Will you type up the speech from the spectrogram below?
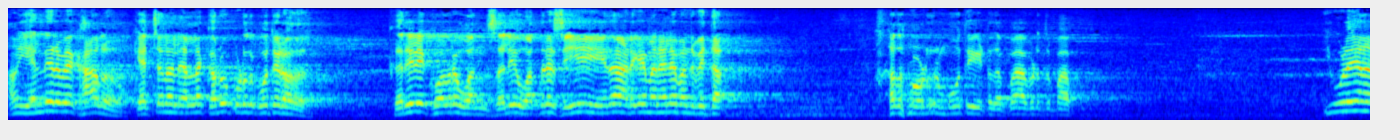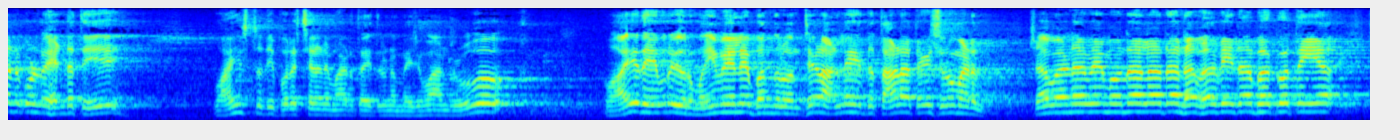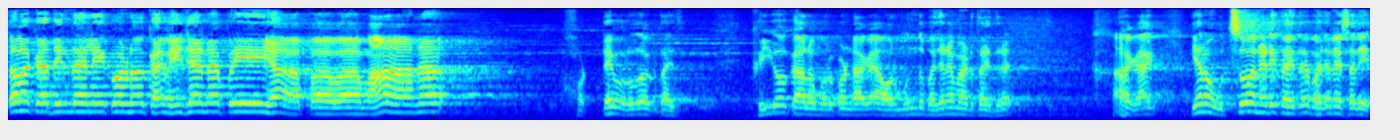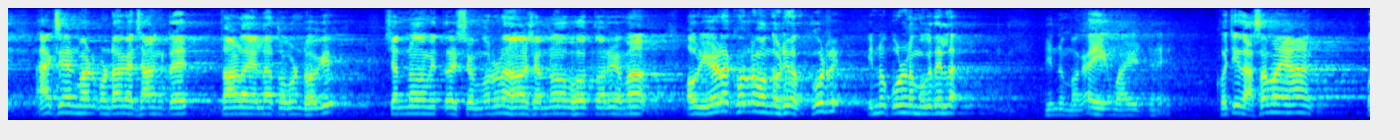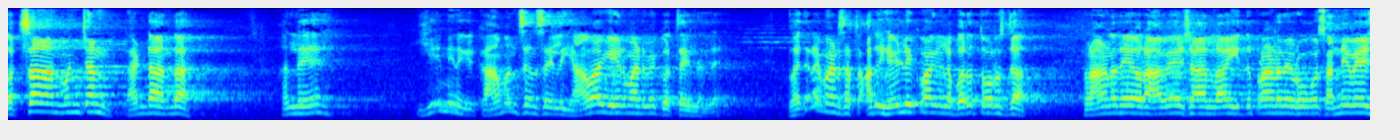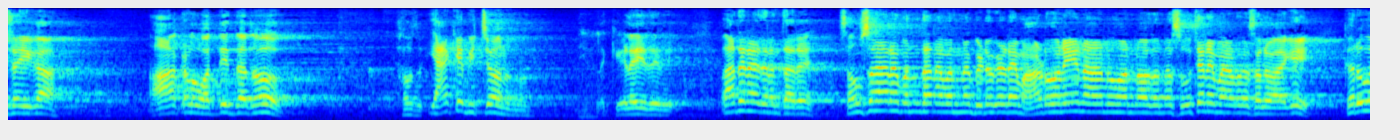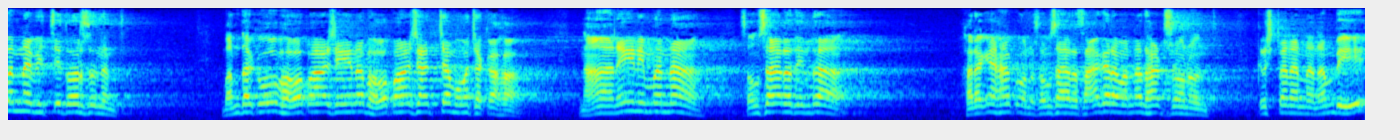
ಅವನು ಎಲ್ಲಿರ್ಬೇಕು ಹಾಲು? ಕೆಚ್ಚಲಲ್ಲಿ ಎಲ್ಲ ಕರು ಕುಡಿದು ಕೂತಿರೋದು. ಕರೀಲಿಕ್ಕೆ ಹೋದ್ರೆ ಒಂದು ಸಲಿ ಒದ್ರೆ ಸೀದಾ ಅಡುಗೆ ಮನೆಯಲ್ಲೇ ಬಂದು ಬಿದ್ದ. ಅದು ನೋಡಿದ್ರೆ ಮೂತಿ ಇಟ್ಟದಪ್ಪ ಬಿಡ್ತು ಪಾಪ. ಇವಳೇನು ಅನ್ಕೊಂಡು ಹೆಂಡತಿ. ವಾಯುಸ್ತುತಿ ಪುರಚರಣೆ ಮಾಡ್ತಾ ಇದ್ರು ನಮ್ಮ ಯಜಮಾನರು. ವಾಯುದೇವರು ಇವರು ಮೈ ಮೇಲೆ ಬಂದರು ಅಂಥೇಳಿ ಅಲ್ಲೇ ಇದ್ದ ತಾಳ ತೆಗೆ ಶುರು ಮಾಡಲು ಶ್ರವಣವೇ ಮೊದಲದ ನವವಿಧ ಭಕುತಿಯ, ತವಕದಿಂದಲೇ ಕೊಡು ಕವಿ ಜನಪ್ರಿಯ ಪವಮಾನ. ಹೊಟ್ಟೆ ಹೊರದೋಗ್ತಾ ಇತ್ತು. ಕೈಯೋ ಕಾಲು ಮುರ್ಕೊಂಡಾಗ ಅವ್ರ ಮುಂದೆ ಭಜನೆ ಮಾಡ್ತಾ ಇದ್ರೆ. ಹಾಗಾಗಿ ಏನೋ ಉತ್ಸವ ನಡೀತಾ ಇದ್ರೆ ಭಜನೆ ಸರಿ. ಆಕ್ಸಿಡೆಂಟ್ ಮಾಡ್ಕೊಂಡಾಗ ಝಾಂಗ್ಟೆ. ತಾಳ ಎಲ್ಲ ತೊಗೊಂಡು ಹೋಗಿ, ಶನ್ನೋ ಮಿತ್ರ ಶಂವರುಣ ಶನ್ನೋ ಭೋತ್ವರ್ಯಮ ಅವ್ರು ಹೇಳಕ್ಕೆ ಹೋದ್ರೆ ಒಂದು ಹೊಡಿಯೋದು. ಕೊಡ್ರಿ, ಇನ್ನೂ ಪೂರ್ಣ ಮುಗಿದಿಲ್ಲ. ಇನ್ನು ಮಗ ಹೀಗೆ ಮಾಡಿಟ್ಟೆ ಕೊಚ್ಚಿದ ಅಸಮಯ ವತ್ಸಾನ್ ಮುಂಚನ್, ಗಂಡ ಅಂದ. ಅಲ್ಲಿ, ಏನು ನಿನಗೆ ಕಾಮನ್ ಸೆನ್ಸ್ ಇಲ್ಲ, ಯಾವಾಗ ಏನು ಮಾಡಬೇಕು ಗೊತ್ತೇ ಇಲ್ಲಲ್ಲೇ. ಭಜನೆ ಮಾಡಿಸತ್ತ ಅದು ಹೇಳಲಿಕ್ಕೂ ಆಗಲಿಲ್ಲ ಬರು ತೋರಿಸ್ದ. ಪ್ರಾಣದೇವರ ಆವೇಶ ಅಲ್ಲ, ಇದ್ದು ಪ್ರಾಣದೇವರು ಹೋಗೋ ಸನ್ನಿವೇಶ ಈಗ. ಆಕಳು ಒದ್ದಿದ್ದದು. ಹೌದು. ಯಾಕೆ ಬಿಚ್ಚೋನು? ನೀವೆಲ್ಲ ಕೇಳೇ ಇದ್ದೀರಿ. ವಾದರಾಜರಂತಾರೆ, ಸಂಸಾರ ಬಂಧನವನ್ನು ಬಿಡುಗಡೆ ಮಾಡೋನೇ ನಾನು ಅನ್ನೋದನ್ನು ಸೂಚನೆ ಮಾಡುವ ಸಲುವಾಗಿ ಕರುವನ್ನು ಬಿಚ್ಚಿ ತೋರಿಸದಂತ. ಬಂಧಕೋ ಭವಪಾಶೇನ ಭವಪಾಶಾಚ್ಚ ಮೋಚಕಃ. ನಾನೇ ನಿಮ್ಮನ್ನು ಸಂಸಾರದಿಂದ ಹೊರಗೆ ಹಾಕೋನು, ಸಂಸಾರ ಸಾಗರವನ್ನು ದಾಟಿಸೋನು ಅಂತ. ಕೃಷ್ಣನನ್ನು ನಂಬಿ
